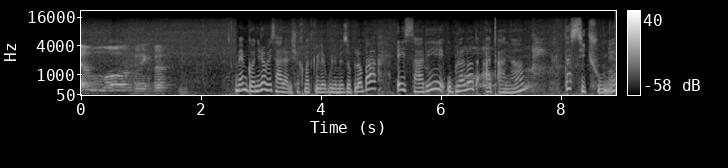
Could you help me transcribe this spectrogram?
الله اكبر მე მგონი რომ ეს არ არის შეხმატკბილებული მეზობლობა ეს არის უბრალოდ ატანა და სიჩუმე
